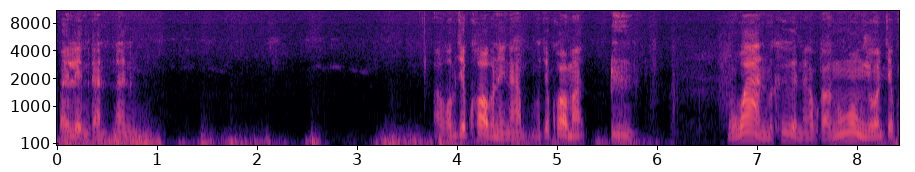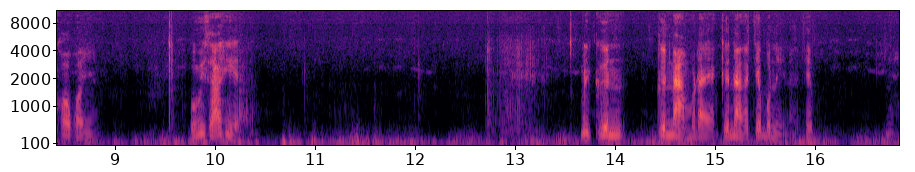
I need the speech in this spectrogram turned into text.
ไปเล่นกันหน่อยหนึ่งเอ่อผมเจ็บข้อวันนี้นะครับผมเจ็บข้อมา เมื่อวานเมื่อคืนนะครับก็งงๆอยู่ว่าเจ็บข้อเพราะอย่างผมมีสาเหตุ มันเกินเกินหนามบ่ได้เกินหนามกับเจ็บบนนี้นะเจ็บเนี่ย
